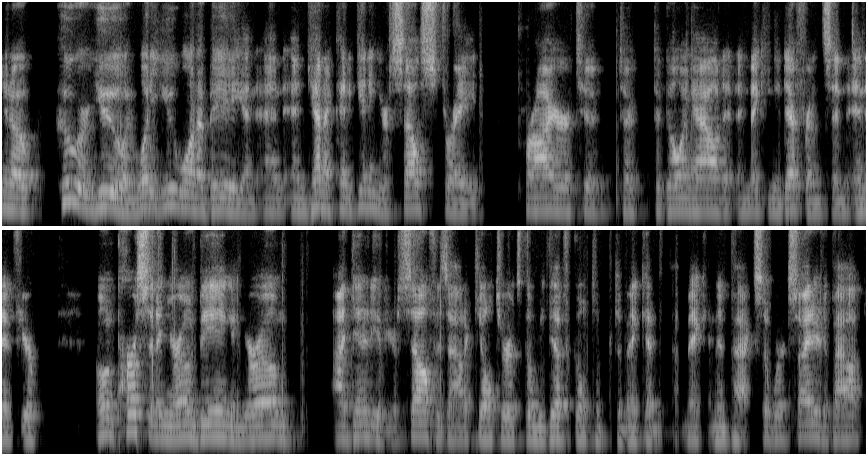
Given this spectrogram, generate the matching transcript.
you know, who are you and what do you want to be and, and, and kind of, kind of getting yourself straight prior to, to, to going out and, making a difference. And, and if your own person and your own being and your own identity of yourself is out of kilter, it's going to be difficult to, to make, an, make an impact. So we're excited about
